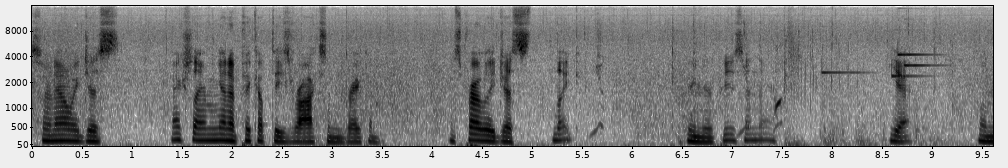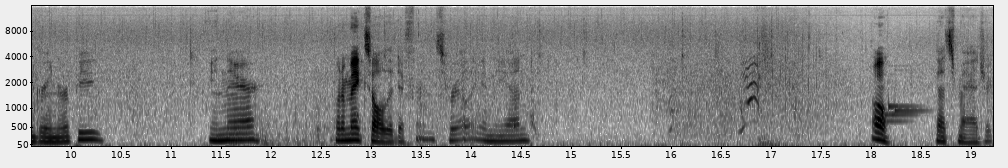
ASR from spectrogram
So now we just... Actually, I'm gonna pick up these rocks and break them. It's probably just, like, green rupees in there. Yeah, one green rupee in there. But it makes all the difference, really, in the end. Oh, that's magic.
